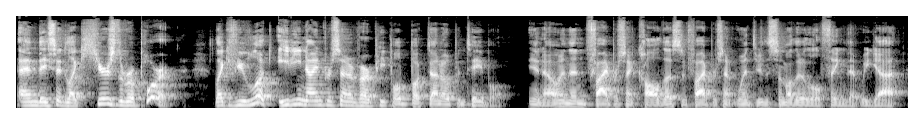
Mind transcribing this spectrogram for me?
And they said, like, here's the report. Like if you look, 89% of our people booked on open table, you know, and then 5% called us and 5% went through some other little thing that we got.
